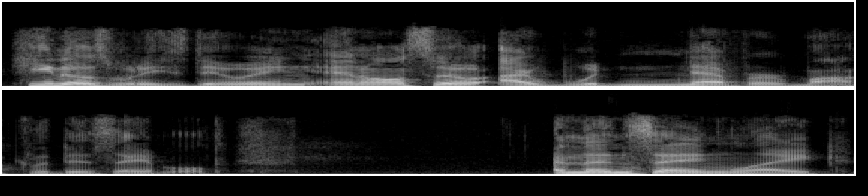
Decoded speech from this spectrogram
he knows what he's doing." And also, I would never mock the disabled and then saying like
